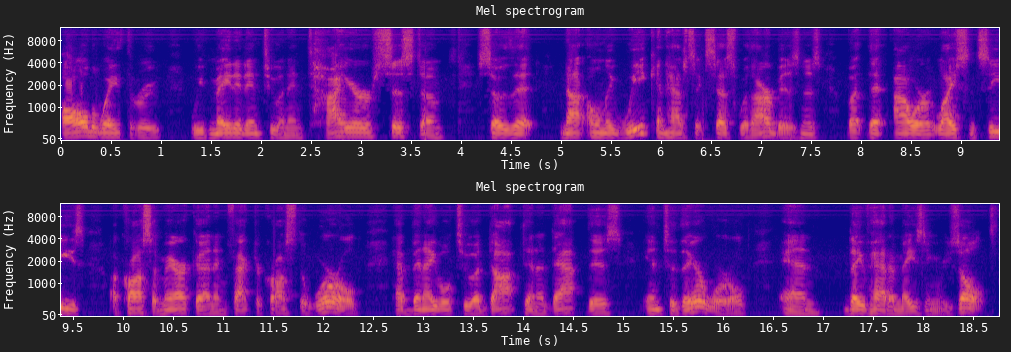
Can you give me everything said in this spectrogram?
all the way through. We've made it into an entire system so that not only we can have success with our business, but that our licensees across America and in fact across the world have been able to adopt and adapt this into their world and they've had amazing results.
